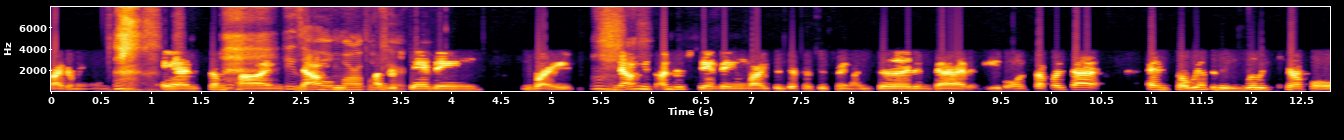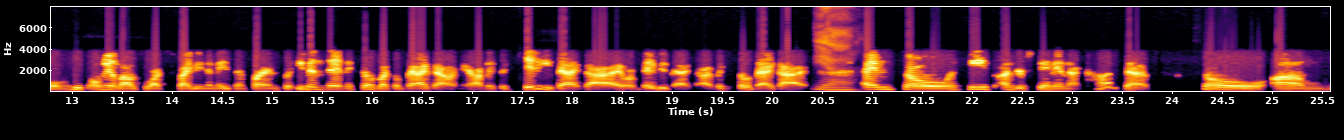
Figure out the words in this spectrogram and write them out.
Spider Man, and sometimes He's now he's Marvel character. understanding. Right now he's understanding like the difference between like good and bad and evil and stuff like that. And so we have to be really careful. He's only allowed to watch Spidey and Amazing Friends, but even then, they still have like a bad guy in there. I mean, it's a kitty bad guy or baby bad guy, but he's still a bad guy. yeah. And so he's understanding that concept. So, um,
